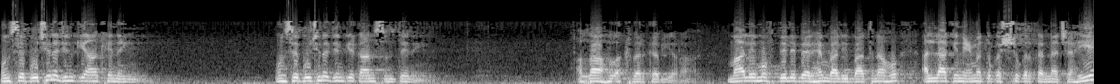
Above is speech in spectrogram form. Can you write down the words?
ان سے پوچھیں نا جن کی آنکھیں نہیں۔ ان سے پوچھے نا جن کے کان سنتے نہیں۔ اللہ اکبر کبھی اور مال مفت دل برہم والی بات نہ ہو، اللہ کی نعمتوں کا شکر کرنا چاہیے۔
